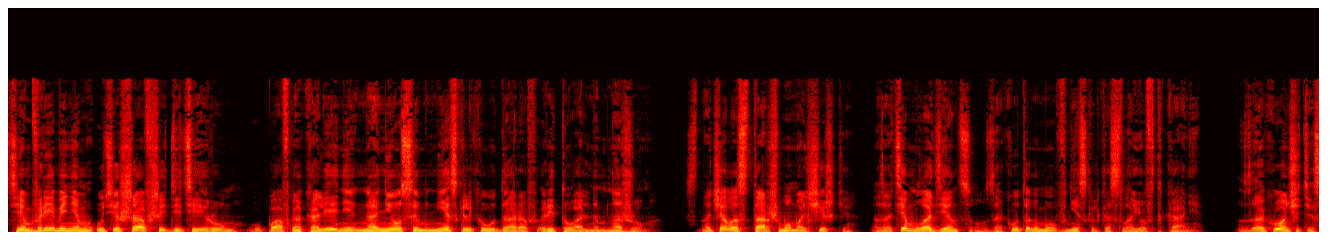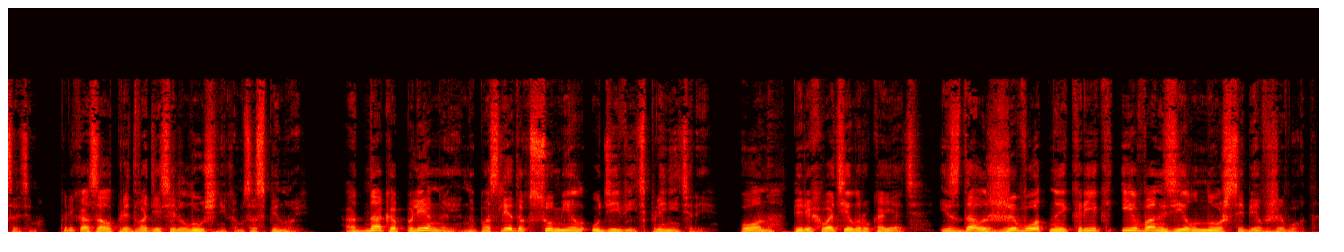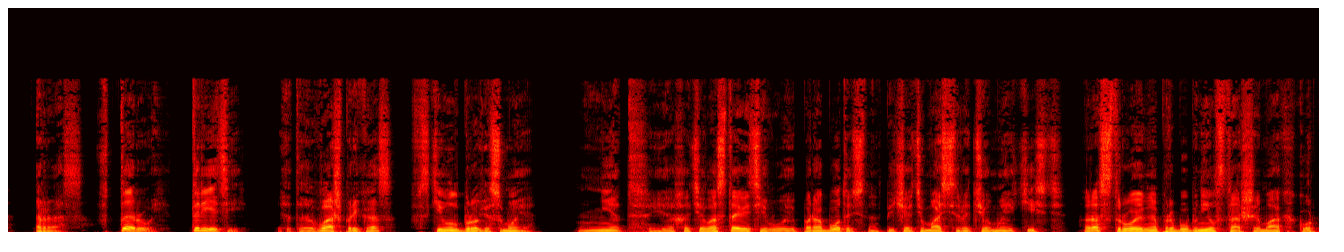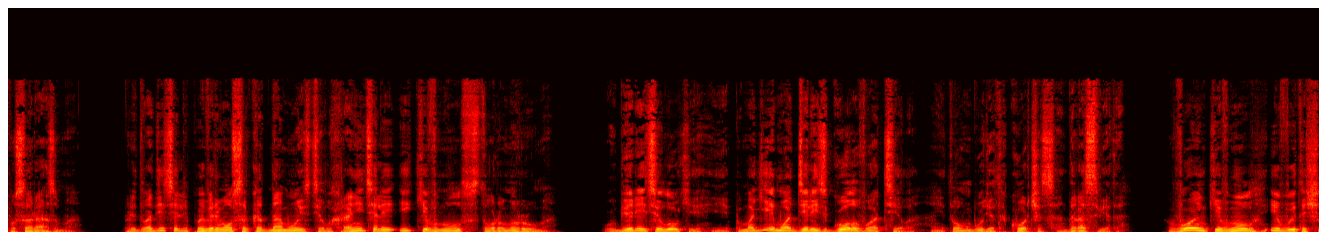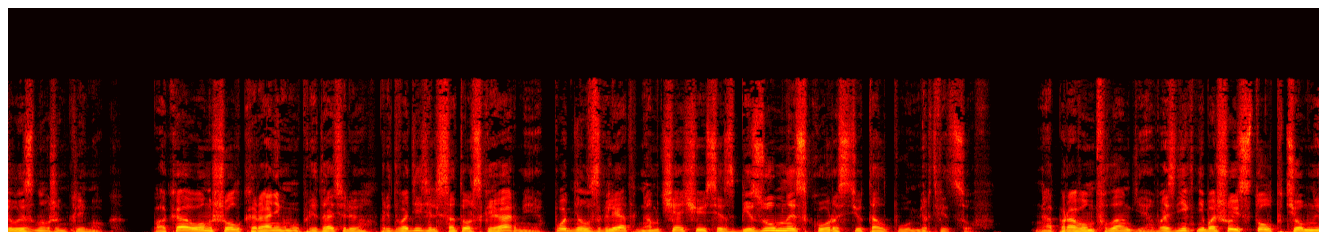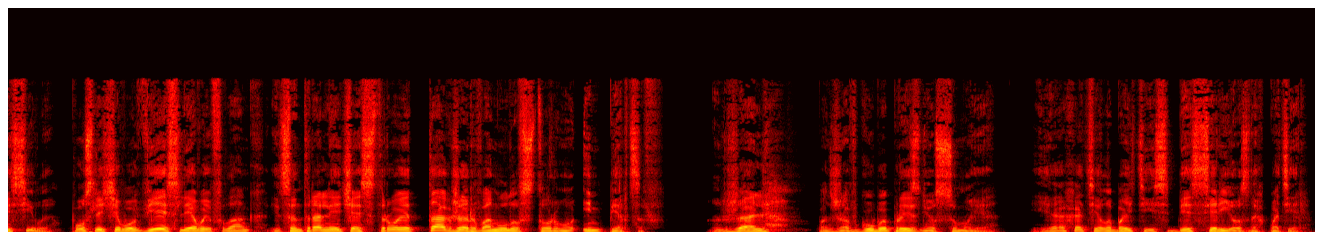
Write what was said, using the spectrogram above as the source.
Тем временем утешавший детей Рум, упав на колени, нанес им несколько ударов ритуальным ножом. Сначала старшему мальчишке, а затем младенцу, закутанному в несколько слоев ткани. «Закончите с этим», — приказал предводитель лучникам за спиной. Однако пленный напоследок сумел удивить пленителей. Он перехватил рукоять издал животный крик и вонзил нож себе в живот. Раз, второй, третий. «Это ваш приказ?» — вскинул брови Самуэ. «Нет, я хотел оставить его и поработать над печатью мастера «Темная кисть». Расстроенно пробубнил старший маг корпуса разума. Предводитель повернулся к одному из телохранителей и кивнул в сторону Рума. «Уберите луки и помоги ему отделить голову от тела, а не то он будет корчиться до рассвета». Воин кивнул и вытащил из ножен клинок. Пока он шел к раненому предателю, предводитель Саторской армии поднял взгляд на мчащуюся с безумной скоростью толпу мертвецов. На правом фланге возник небольшой столб темной силы, после чего весь левый фланг и центральная часть строя также рванула в сторону имперцев. «Жаль», — поджав губы, произнес Сумуэ. «Я хотел обойтись без серьезных потерь».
